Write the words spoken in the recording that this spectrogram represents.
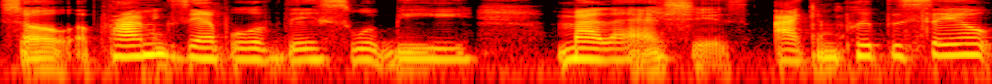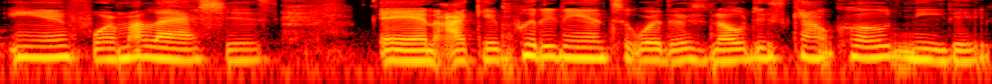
So, a prime example of this would be my lashes. I can put the sale in for my lashes and I can put it in to where there's no discount code needed.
